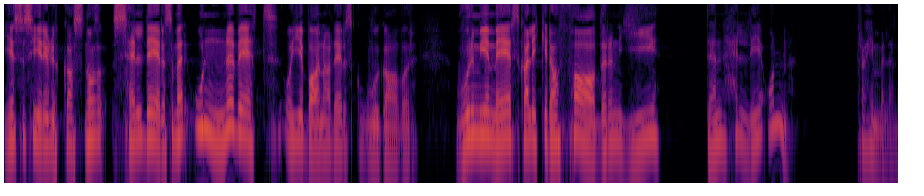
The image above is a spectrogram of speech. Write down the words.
Jesus sier i Lukas nå selv dere som er onde, vet å gi barna deres gode gaver. Hvor mye mer skal ikke da Faderen gi Den hellige ånd fra himmelen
